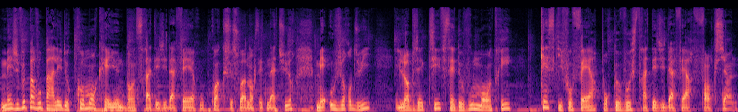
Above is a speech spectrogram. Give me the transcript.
Mais je ne veux pas vous parler de comment créer une bonne stratégie d'affaires ou quoi que ce soit dans cette nature, mais aujourd'hui, l'objectif, c'est de vous montrer qu'est-ce qu'il faut faire pour que vos stratégies d'affaires fonctionnent.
